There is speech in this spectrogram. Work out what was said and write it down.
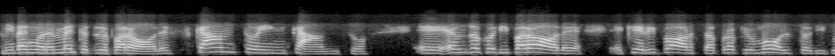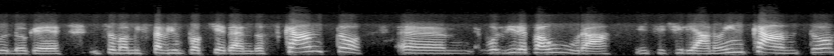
mi vengono in mente due parole, scanto e incanto. Eh, è un gioco di parole eh, che riporta proprio molto di quello che insomma mi stavi un po' chiedendo. Scanto ehm, vuol dire paura in siciliano, incanto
